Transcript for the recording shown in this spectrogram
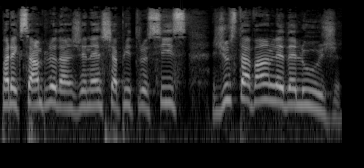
Par exemple, dans Genèse chapitre 6, juste avant le déluge,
